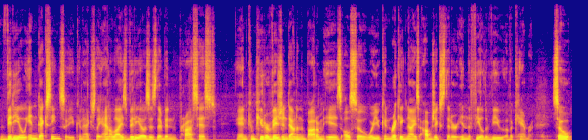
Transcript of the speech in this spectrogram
video indexing, so you can actually analyze videos as they've been processed. And computer vision down in the bottom is also where you can recognize objects that are in the field of view of a camera. So,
